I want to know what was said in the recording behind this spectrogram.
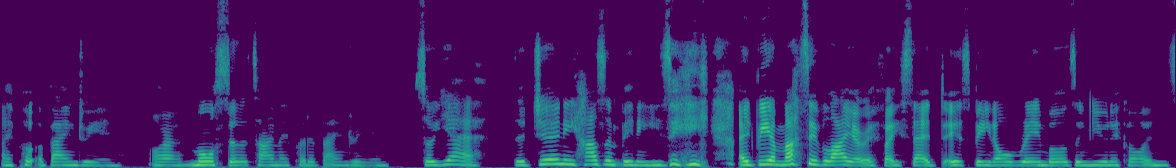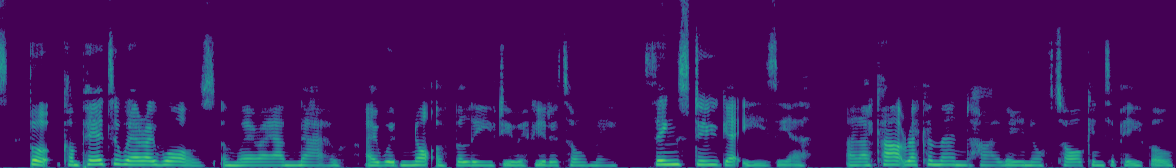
I put a boundary in, or most of the time I put a boundary in. So, yeah, the journey hasn't been easy. I'd be a massive liar if I said it's been all rainbows and unicorns. But compared to where I was and where I am now, I would not have believed you if you'd have told me. Things do get easier, and I can't recommend highly enough talking to people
